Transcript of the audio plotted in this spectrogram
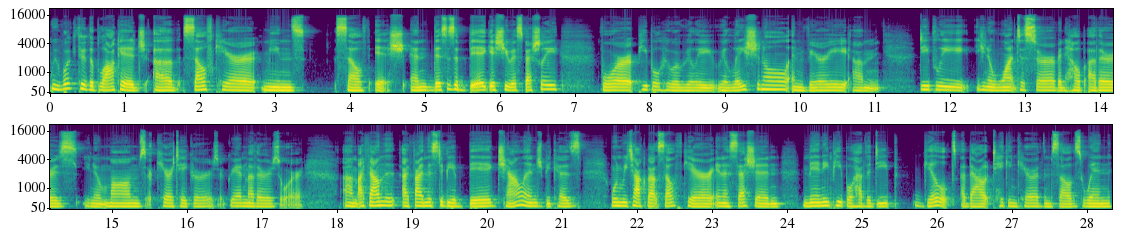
we work through the blockage of self care means self ish. And this is a big issue, especially for people who are really relational and very, um, deeply, you know, want to serve and help others, you know, moms or caretakers or grandmothers or um, I found that I find this to be a big challenge because when we talk about self care in a session, many people have a deep guilt about taking care of themselves when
